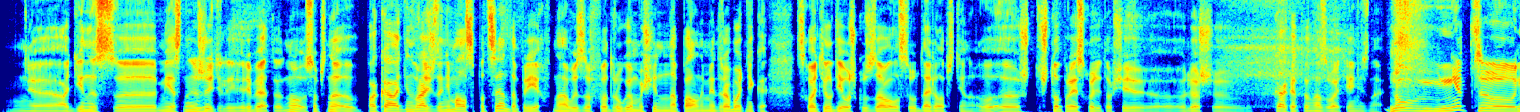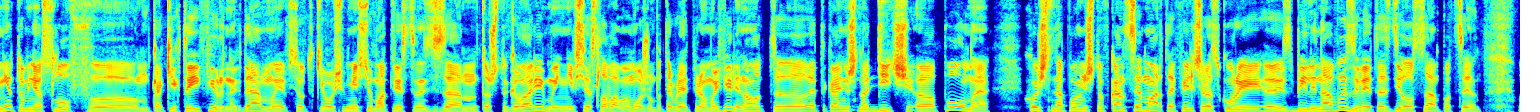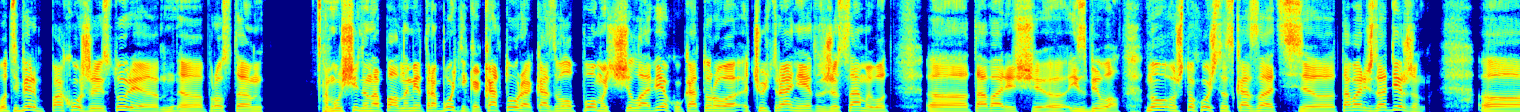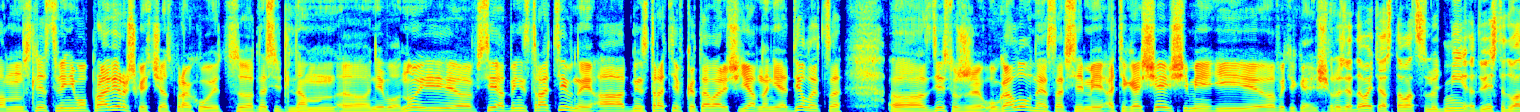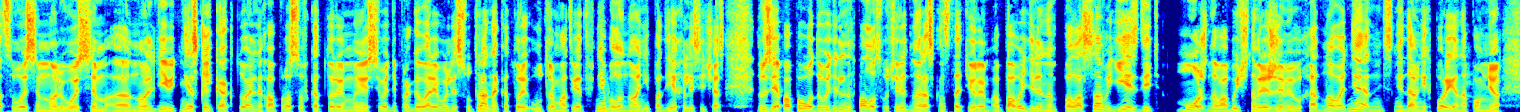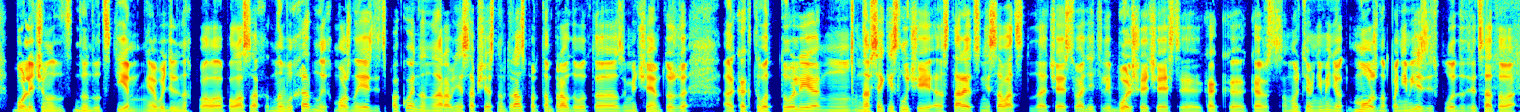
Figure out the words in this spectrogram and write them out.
э, один из э, местных жителей. Ребята, ну, собственно, пока один врач занимался пациентом, приехав на вызов, а другой мужчина напал на медработника, схватил девушку за волосы, ударил об стену. Э, Что происходит вообще, Леша? Как это назвать, я не знаю. Ну, нет, э, нет у меня слов э, каких-то эфирных, да, мы все-таки, в общем, несем ответственность за то, что говорим, и не все слова мы можем употреблять в прямом эфире, но вот э, это, конечно, дичь полная. Хочется напомнить, что в конце марта фельдшера скорой избили на вызове, это сделал сам пациент. Вот теперь похожая история, просто... Мужчина напал на медработника, который оказывал помощь человеку, которого чуть ранее этот же самый вот э, товарищ э, избивал. Ну, что хочется сказать, э, товарищ задержан. Э, вследствие него проверочка сейчас проходит э, относительно э, него. Ну и э, все административные, а административка товарищ явно не отделается. Э, здесь уже уголовная со всеми отягощающими и э, вытекающими. Друзья, давайте оставаться людьми. 228-08-09. Несколько актуальных вопросов, которые мы сегодня проговаривали с утра, на которые утром ответов не было, но они подъехали сейчас. Друзья, по поводу выделенных полос, в очередной раз констатируем. По выделенным полосам ездить можно в обычном режиме выходного дня. С недавних пор, я напомню, более чем на 20 на 20 выделенных пол- полосах на выходных можно ездить спокойно, наравне с общественным транспортом. Правда, вот э, замечаем тоже, э, как-то вот то ли на всякий случай э, стараются не соваться туда часть водителей, большая часть, как кажется. Но, тем не менее, вот можно по ним ездить вплоть до 30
